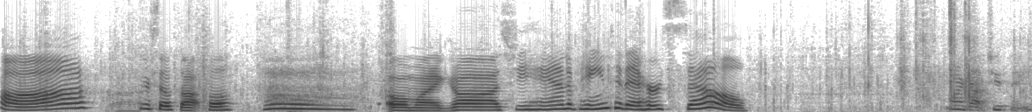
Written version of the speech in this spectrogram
Aw, you're so thoughtful. Oh my gosh, she hand painted it herself. I got two things.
